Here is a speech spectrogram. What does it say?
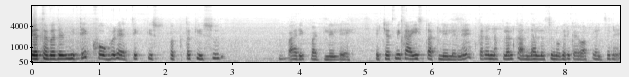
सगळ्यात अगोदर मी ते खोबरं आहे ते किस फक्त किसून बारीक वाटलेले आहे. याच्यात मी काहीच टाकलेले नाही कारण आपल्याला कांदा लसूण वगैरे काही वापरायचं नाही.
